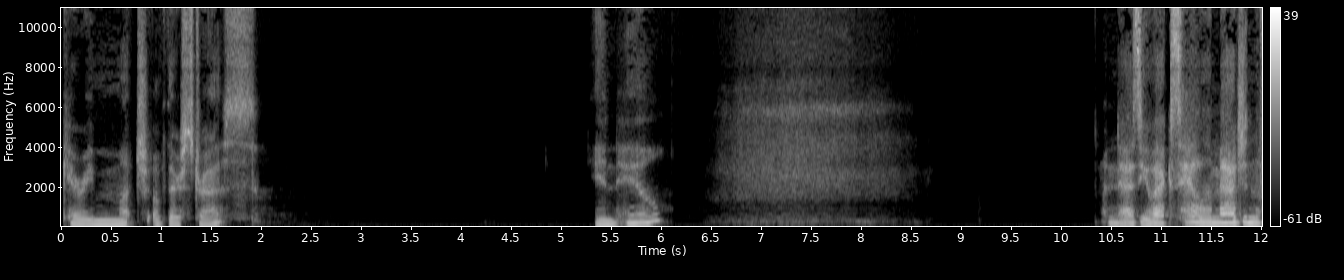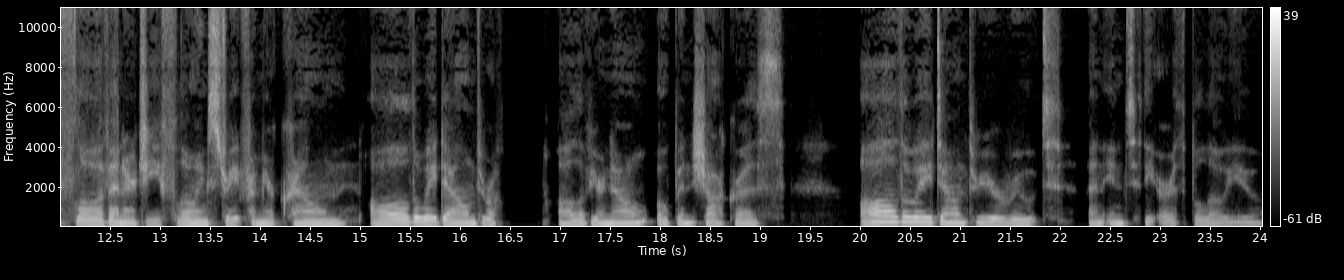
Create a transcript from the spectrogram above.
carry much of their stress. Inhale. And as you exhale, imagine the flow of energy flowing straight from your crown all the way down through all of your now open chakras all the way down through your root and into the earth below you.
